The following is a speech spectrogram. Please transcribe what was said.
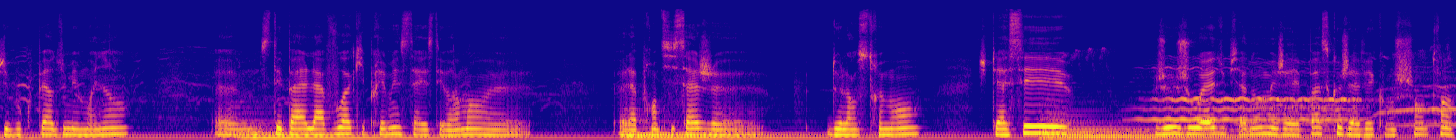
J'ai beaucoup perdu mes moyens. Euh, c'était pas la voix qui primait, c'était vraiment euh, euh, l'apprentissage euh, de l'instrument. J'étais assez. Je jouais du piano, mais j'avais pas ce que j'avais quand je chante. Enfin,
